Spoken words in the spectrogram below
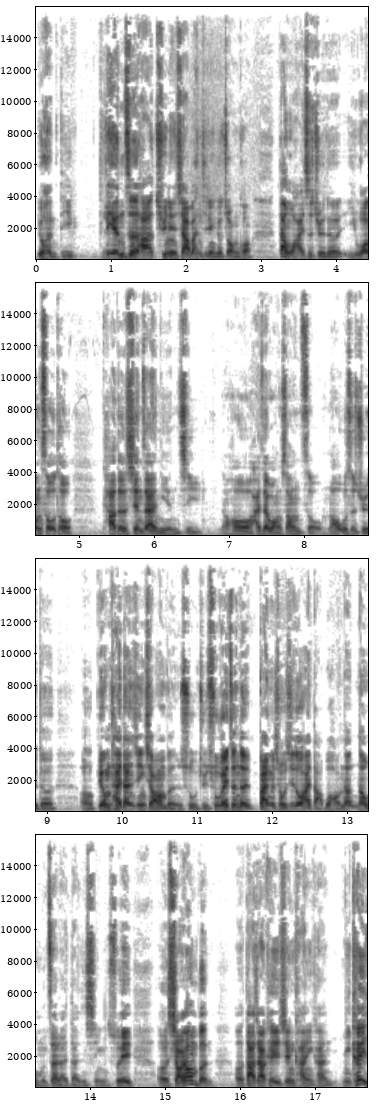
又很低，连着他去年下半季的一个状况。但我还是觉得以 Juan Soto 他的现在年纪，然后还在往上走。然后我是觉得，呃，不用太担心小样本的数据，除非真的半个球季都还打不好，那那我们再来担心。所以，呃，小样本，呃，大家可以先看一看，你可以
